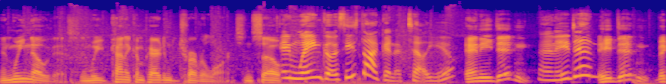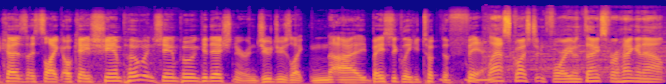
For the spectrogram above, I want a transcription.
and we know this, and we kind of compared him to Trevor Lawrence, and so, And Wayne goes, he's not going to tell you. and he didn't. And he did. He didn't because it's like okay, shampoo and shampoo and conditioner, and Juju's like, nah, basically he took the fit. Last question for you, and thanks for hanging out.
